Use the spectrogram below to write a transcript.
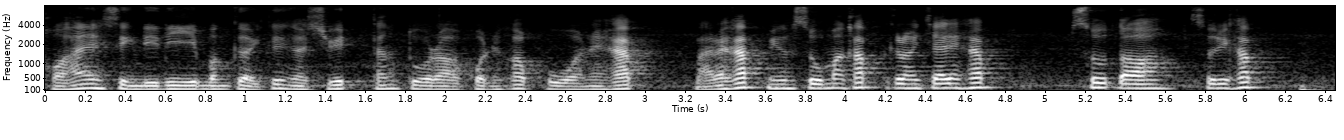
ขอให้สิ่งดีๆ บังเกิดขึ้นกับชีวิตทั้งตัวเราคนในครอบครัวนะครับ ไปแล้วครับ มีความสุขมากครับกำลังใจนะครับ สู้ต่อ สวัสดีครับ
